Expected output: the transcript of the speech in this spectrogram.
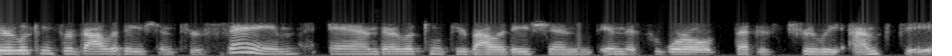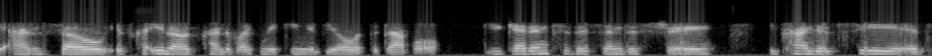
they're looking for validation through fame and they're looking through validation in this world that is truly empty. And so it's you know, it's kind of like making a deal with the devil. You get into this industry, you kind of see it's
